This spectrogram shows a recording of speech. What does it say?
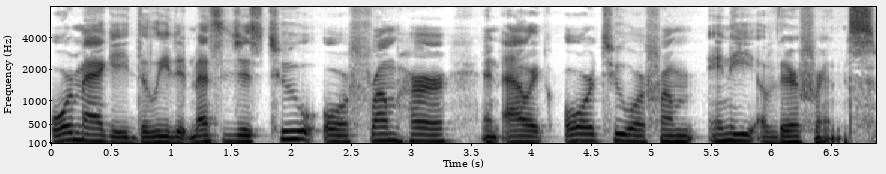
or Maggie deleted messages to or from her and Alex or to or from any of their friends?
